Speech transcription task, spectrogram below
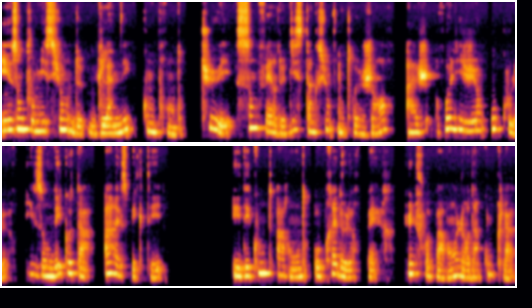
Ils ont pour mission de glaner, comprendre, tuer sans faire de distinction entre genre, âge, religion ou couleur. Ils ont des quotas à respecter et des comptes à rendre auprès de leur père une fois par an lors d'un conclave.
